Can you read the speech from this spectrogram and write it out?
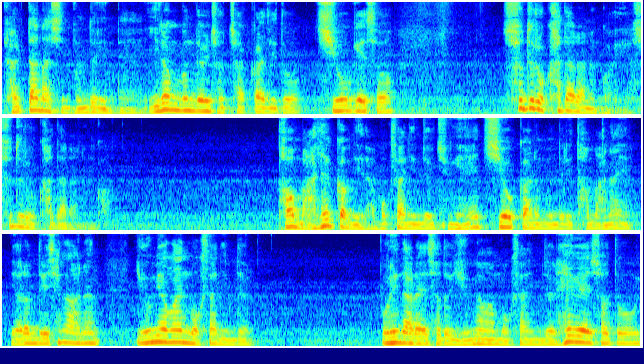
결단하신 분들인데 이런 분들조차까지도 지옥에서 수두룩하다라는 거예요. 수두룩하다라는 거. 더 많을 겁니다. 목사님들 중에 지옥 가는 분들이 더 많아요. 여러분들이 생각하는 유명한 목사님들, 우리나라에서도 유명한 목사님들, 해외에서도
